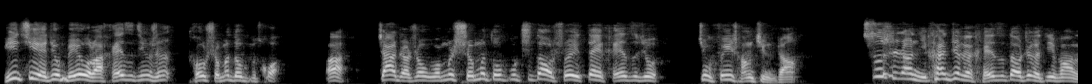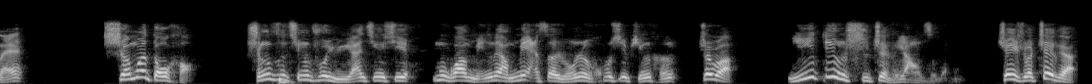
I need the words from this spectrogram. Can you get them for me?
鼻涕也就没有了，孩子精神头什么都不错啊。家长说我们什么都不知道，所以带孩子就就非常紧张。事实上，你看这个孩子到这个地方来，什么都好，神志清楚，语言清晰，目光明亮，面色容润，呼吸平衡，是吧？一定是这个样子的。所以说，这个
